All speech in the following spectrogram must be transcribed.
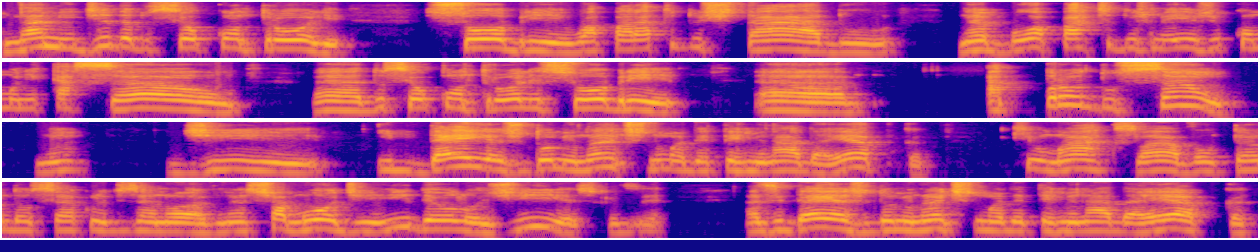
na medida do seu controle sobre o aparato do Estado, né, boa parte dos meios de comunicação, é, do seu controle sobre é, a produção né, de ideias dominantes numa determinada época, que o Marx, lá, voltando ao século XIX, né, chamou de ideologias, quer dizer, as ideias dominantes numa determinada época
